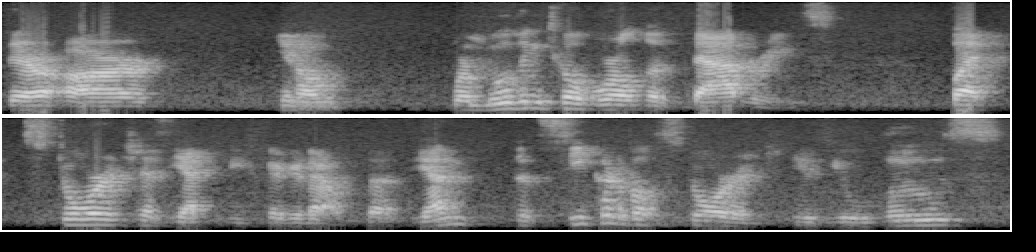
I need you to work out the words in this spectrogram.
there are, you know, we're moving to a world of batteries, storage has yet to be figured out. The, the, un, the secret about storage is you lose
